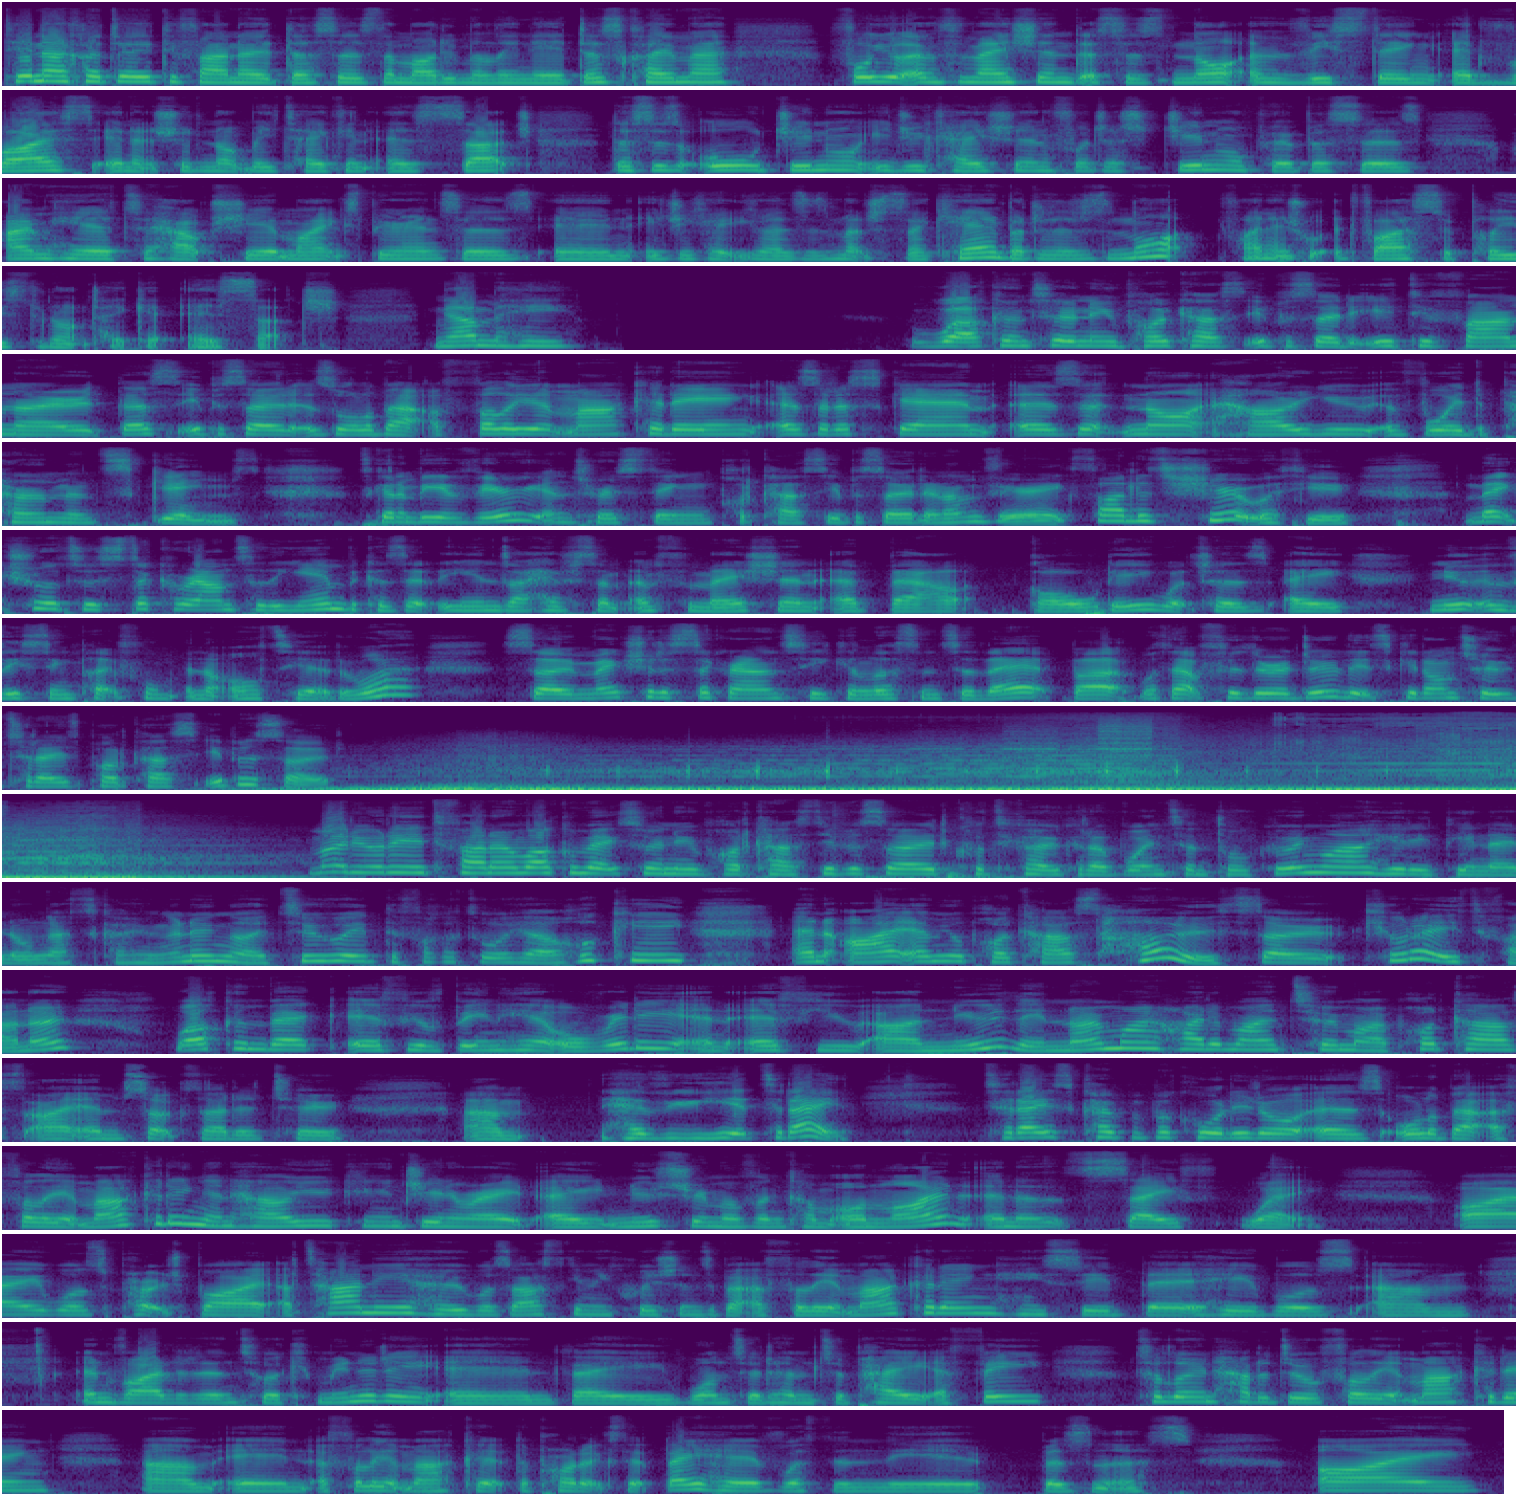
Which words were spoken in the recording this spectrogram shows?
Tēnā koutou te whānau, this is the Māori Millionaire disclaimer. For your information, this is not investing advice and it should not be taken as such. This is all general education for just general purposes. I'm here to help share my experiences and educate you guys as much as I can, but it is not financial advice, so please do not take it as such. Ngā mihi. Welcome to a new podcast episode, E Whānau. This episode is all about affiliate marketing. Is it a scam? Is it not? How do you avoid the pyramid schemes? It's going to be a very interesting podcast episode, and I'm very excited to share it with you. Make sure to stick around to the end because at the end I have some information about Goldie, which is a new investing platform in Aotearoa. So make sure to stick around so you can listen to that. But without further ado, let's get on to today's podcast episode. Moriori te whānau, welcome back to a new podcast episode. Ko te Kahukura Boynton tōku ingoa, hiri tēnei no Ngāti Kahungunu, Ngāi Tūhoe, Te Whakatōhea hoki, and I am your podcast host. So, kia ora e te whānau. Welcome back if you've been here already, and if you are new, then no mai haere mai to my podcast. I am so excited to um, have you here today. Today's kaupapa kōrero is all about affiliate marketing and how you can generate a new stream of income online in a safe way. I was approached by Atani who was asking me questions about affiliate marketing. He said that he was um, invited into a community and they wanted him to pay a fee to learn how to do affiliate marketing um, and affiliate market the products that they have within their business. I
